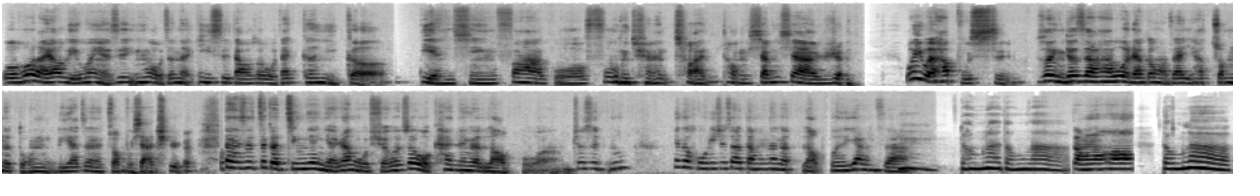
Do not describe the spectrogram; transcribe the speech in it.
我后来要离婚，也是因为我真的意识到说，我在跟一个典型法国父权传统乡下人。我以为他不是，所以你就知道他为了要跟我在一起，他装的多努力，他真的装不下去了。但是这个经验也让我学会，所以我看那个老婆啊，就是嗯，那个狐狸就是要当那个老婆的样子啊。嗯，懂了，懂了，懂了哈，懂了，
